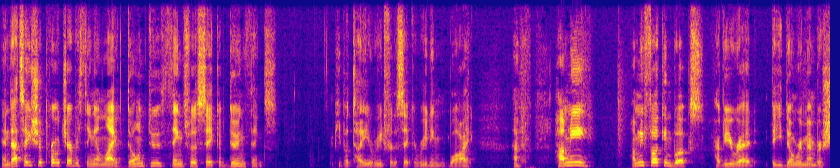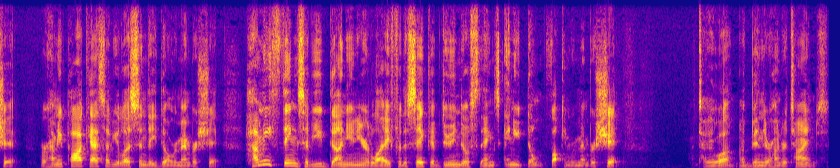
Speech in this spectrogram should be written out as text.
And that's how you should approach everything in life. Don't do things for the sake of doing things. People tell you read for the sake of reading. Why? How many how many fucking books have you read that you don't remember shit? Or how many podcasts have you listened that you don't remember shit? How many things have you done in your life for the sake of doing those things and you don't fucking remember shit? I'll tell you what, I've been there a hundred times.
